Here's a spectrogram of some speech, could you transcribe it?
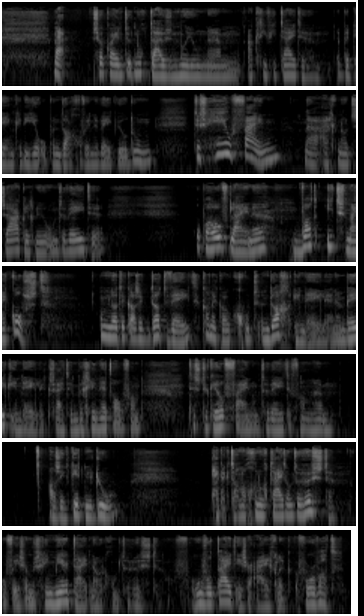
Nou, zo kan je natuurlijk nog duizend miljoen um, activiteiten bedenken die je op een dag of in de week wil doen. Het is heel fijn, nou eigenlijk noodzakelijk nu om te weten op hoofdlijnen wat iets mij kost omdat ik als ik dat weet, kan ik ook goed een dag indelen en een week indelen. Ik zei het in het begin net al van, het is natuurlijk heel fijn om te weten van, um, als ik dit nu doe, heb ik dan nog genoeg tijd om te rusten? Of is er misschien meer tijd nodig om te rusten? Hoeveel tijd is er eigenlijk voor wat?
